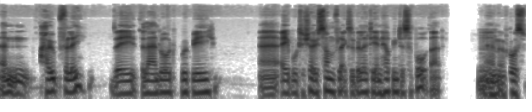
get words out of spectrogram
and hopefully the the landlord would be uh, able to show some flexibility in helping to support that. Mm. Um, of course,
